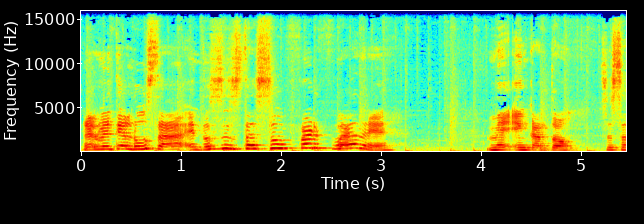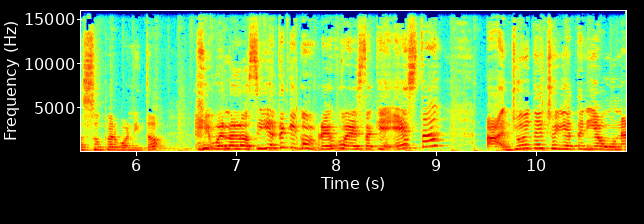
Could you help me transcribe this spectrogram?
Realmente alusa. Entonces está súper padre. Me encantó. Sea, está súper bonito. Y bueno, lo siguiente que compré fue esta. Que esta, ah, yo de hecho ya tenía una.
